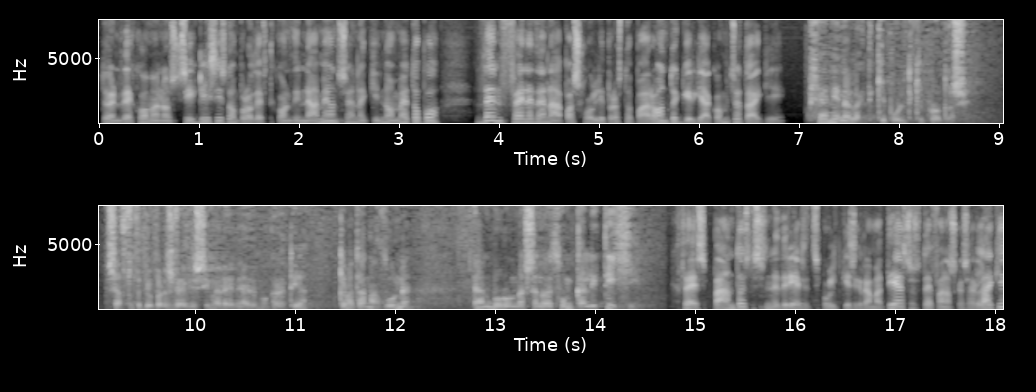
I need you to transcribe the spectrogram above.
Το ενδεχόμενο σύγκληση των προοδευτικών δυνάμεων σε ένα κοινό μέτωπο δεν φαίνεται να απασχολεί προς το παρόν τον Κυριακό Μητσοτάκη. Ποια είναι η εναλλακτική πολιτική πρόταση σε αυτό το οποίο πρεσβεύει σήμερα η Νέα Δημοκρατία και μετά να δούνε εάν μπορούν να συνοηθούν. Καλή τύχη. Χθες, πάντως, στη συνεδρίαση της Πολιτικής Γραμματείας, ο Στέφανος Κασαλάκη,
